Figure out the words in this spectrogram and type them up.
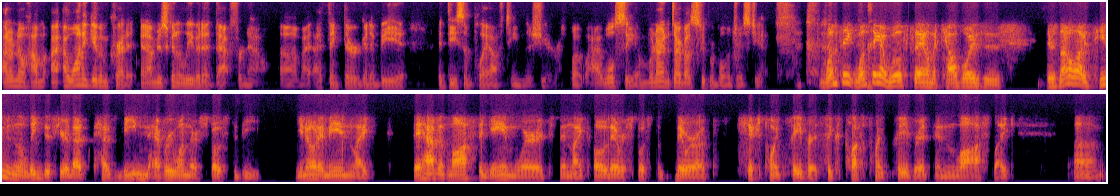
I don't know how I, I want to give them credit, and I'm just going to leave it at that for now. Um, I, I, think they're going to be a decent playoff team this year, but I will see. We're not going to talk about Super Bowl just yet. one thing, one thing I will say on the Cowboys is there's not a lot of teams in the league this year that has beaten everyone they're supposed to beat. You know what I mean? Like they haven't lost a game where it's been like, oh, they were supposed to, they were a six point favorite, six plus point favorite and lost. Like um,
